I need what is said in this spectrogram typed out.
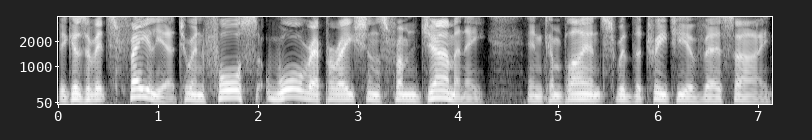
because of its failure to enforce war reparations from Germany in compliance with the Treaty of Versailles.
